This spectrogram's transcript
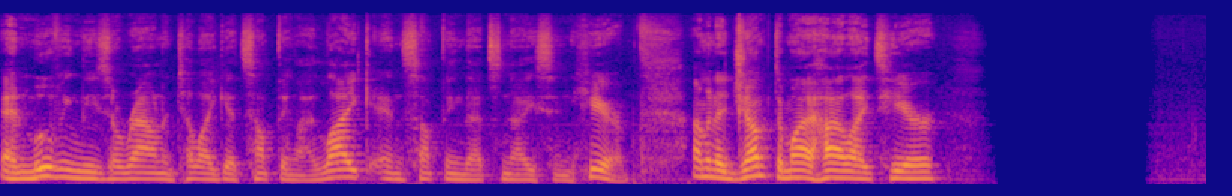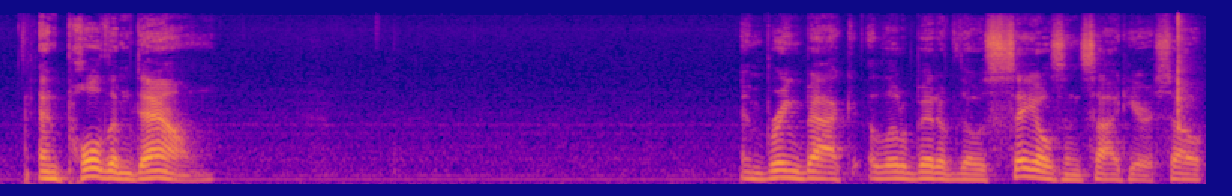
and moving these around until I get something I like and something that's nice in here. I'm going to jump to my highlights here and pull them down and bring back a little bit of those sails inside here. So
